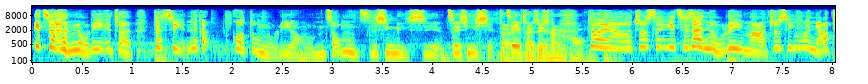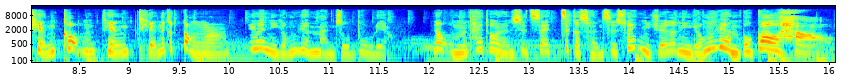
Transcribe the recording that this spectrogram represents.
一直很努力，一直，但是那个过度努力哦，我们周牧之心理师也最近写这，本书，最近很红，对啊，就是一直在努力嘛，就是因为你要填空填填那个洞啊，因为你永远满足不了。那我们太多人是在这个层次，所以你觉得你永远不够好，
